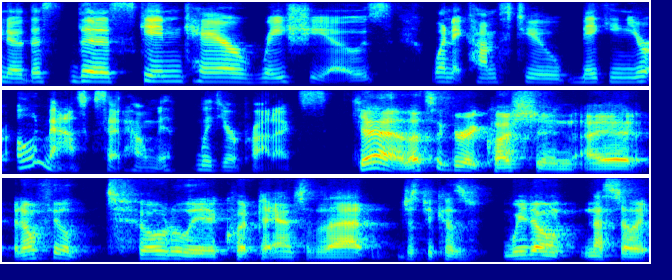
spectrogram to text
know the the skincare ratios when it comes to making your own masks at home with, with your products yeah, that's a great question. I I don't feel totally equipped to answer that just because we don't necessarily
